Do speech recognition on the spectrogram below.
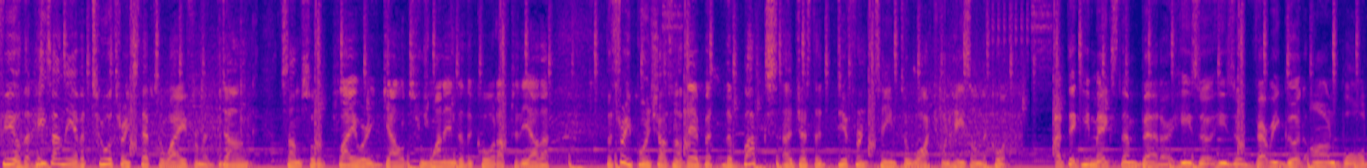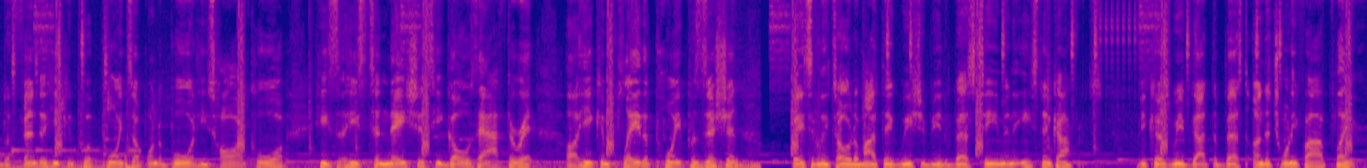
feel that he's only ever two or three steps away from a dunk, some sort of play where he gallops from one end of the court up to the other. The three-point shot's not there, but the Bucks are just a different team to watch when he's on the court. I think he makes them better. He's a he's a very good on-ball defender. He can put points up on the board. He's hardcore. He's he's tenacious. He goes after it. Uh, he can play the point position. Basically, told him I think we should be the best team in the Eastern Conference because we've got the best under 25 player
